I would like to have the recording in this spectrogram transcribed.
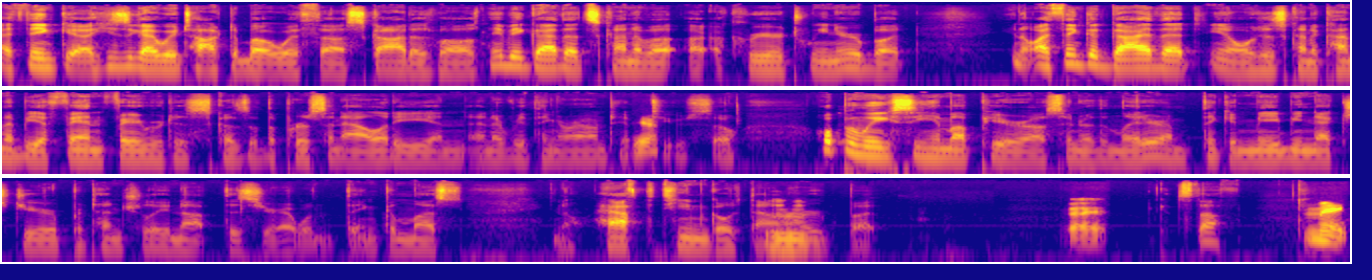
I think uh, he's a guy we talked about with uh, Scott as well. As maybe a guy that's kind of a, a career tweener, but you know, I think a guy that you know is just going to kind of be a fan favorite just because of the personality and, and everything around him Yeah. too. So hoping we see him up here uh, sooner than later. I'm thinking maybe next year, potentially not this year. I wouldn't think unless you know half the team goes down Mhm. hurt. But Right. good stuff. Make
